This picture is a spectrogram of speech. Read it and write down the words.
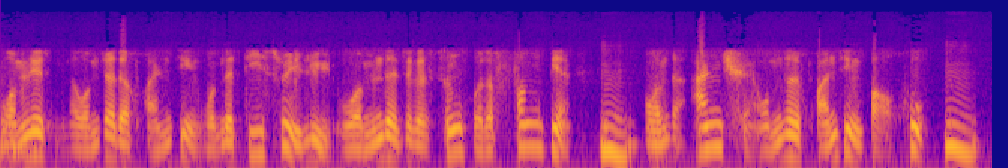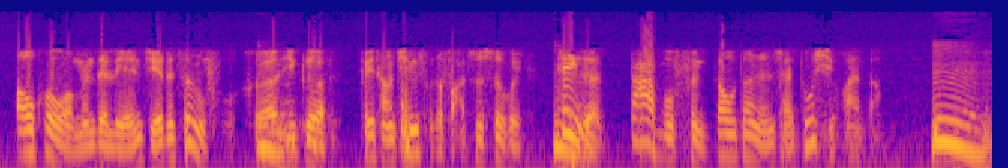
我们这什么呢？我们这儿的环境，我们的低税率，我们的这个生活的方便，嗯。我们的安全，我们的环境保护，嗯。包括我们的廉洁的政府和一个非常清楚的法治社会，嗯。这个大部分高端人才都喜欢的。嗯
